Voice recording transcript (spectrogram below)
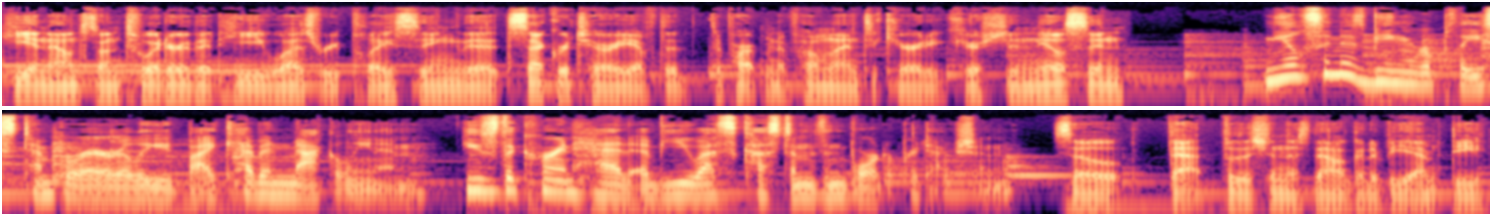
he announced on Twitter that he was replacing the Secretary of the Department of Homeland Security, Kirstjen Nielsen. Nielsen is being replaced temporarily by Kevin McAleenan. He's the current head of U.S. Customs and Border Protection. So that position is now going to be empty.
